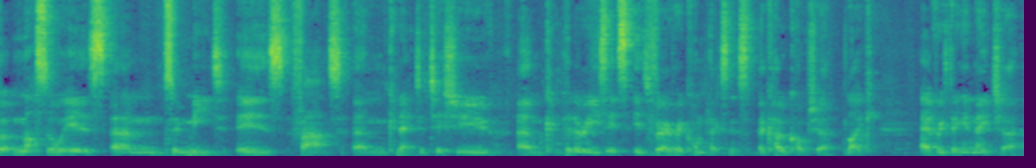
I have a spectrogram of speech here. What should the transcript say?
but muscle is um, so meat is fat um, connective tissue um, capillaries it's, it's very very complex and it's a co-culture like everything in nature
